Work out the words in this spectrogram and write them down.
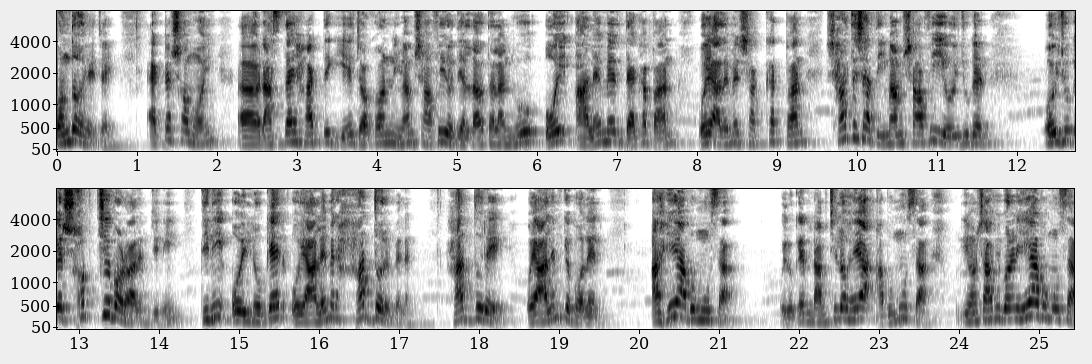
বন্ধ হয়ে যায়। একটা সময় রাস্তায় হাঁটতে গিয়ে যখন ইমাম শাফি রদি আল্লাহ তালাহু ওই আলেমের দেখা পান, ওই আলেমের সাক্ষাৎ পান, সাথে সাথে ইমাম শাফি ওই যুগের ওই যুগের সবচেয়ে বড় আলেম যিনি, তিনি ওই লোকের, ওই আলেমের হাত ধরে ফেলেন। হাত ধরে ওই আলেমকে বলেন, আহে আবু মুসা ওই লোকের নাম ছিল হে আবু মুসা। ইমাম শাহি বলেন, হে আবু মুসা,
